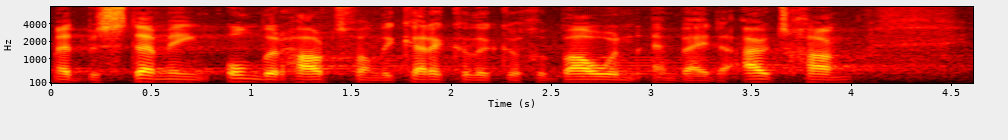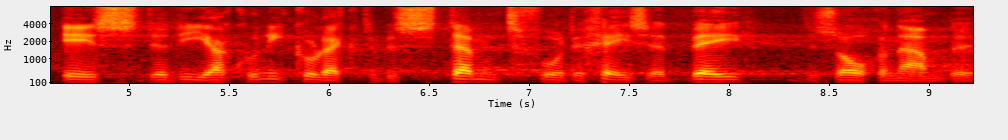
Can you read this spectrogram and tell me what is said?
met bestemming onderhoud van de kerkelijke gebouwen en bij de uitgang is de diaconiecollecte bestemd voor de GZB, de zogenaamde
